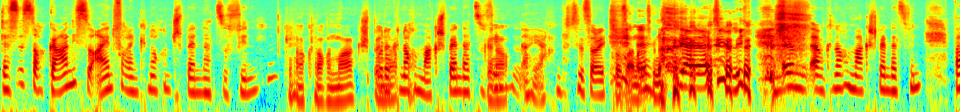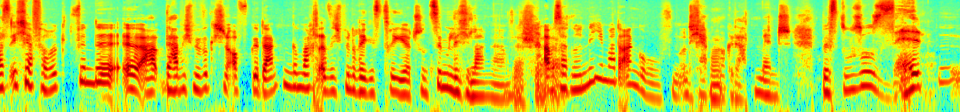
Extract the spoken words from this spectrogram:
Das ist doch gar nicht so einfach, einen Knochenspender zu finden. Genau, Knochenmarkspender. Oder Knochenmarkspender zu Genau. finden. Ach ja, sorry. Das ist was anderes, Äh, genau. Ja, natürlich. ähm, am Knochenmarkspender zu finden. Was ich ja verrückt finde, äh, da habe ich mir wirklich schon oft Gedanken gemacht. Also ich bin registriert, schon ziemlich lange. Sehr schön, Aber es ja. hat noch nie jemand angerufen. Und ich habe Hm. mir gedacht, Mensch, bist du so selten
